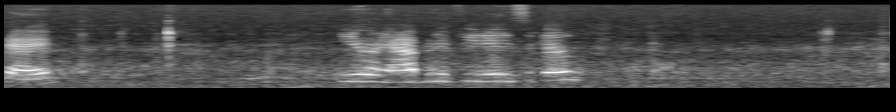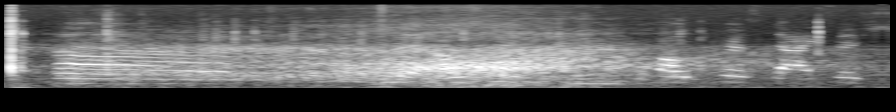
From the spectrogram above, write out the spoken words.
Okay. You know what happened a few days ago? Um, yeah, I was gonna Chris I finished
